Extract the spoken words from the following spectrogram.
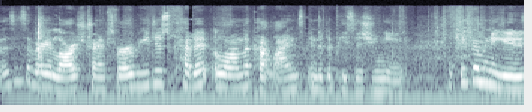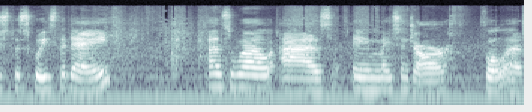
this is a very large transfer, but you just cut it along the cut lines into the pieces you need. I think I'm going to use the Squeeze the Day as well as a mason jar full of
